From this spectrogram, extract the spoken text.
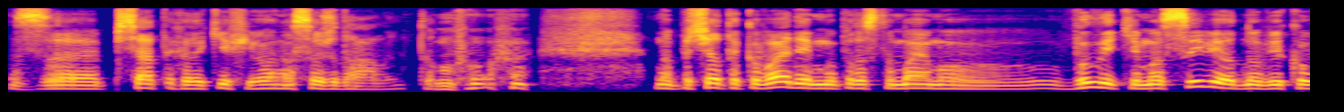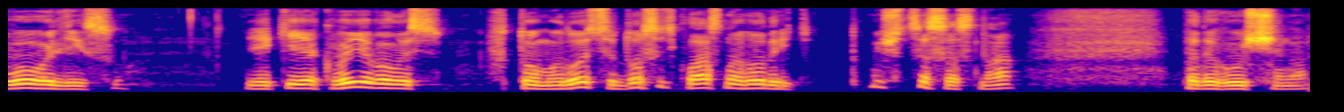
з 50-х років його насаждали. Тому на початок аварії ми просто маємо великі масиві одновікового лісу, який, як виявилось, в тому році досить класно горить, тому що це сосна перегущена.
